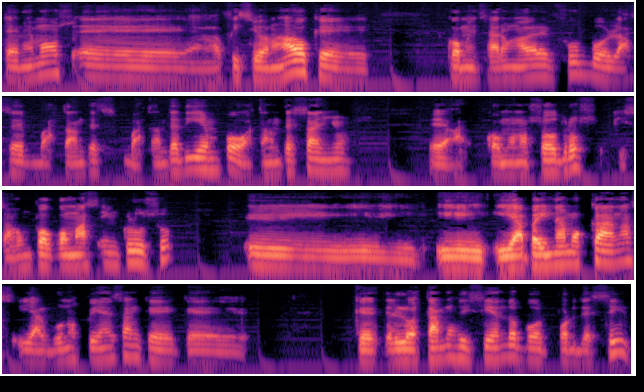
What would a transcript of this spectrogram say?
tenemos eh, aficionados que comenzaron a ver el fútbol hace bastantes, bastante tiempo, bastantes años, como nosotros, quizás un poco más incluso, y, ya peinamos canas y algunos piensan que, que, lo estamos diciendo por, por decir,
